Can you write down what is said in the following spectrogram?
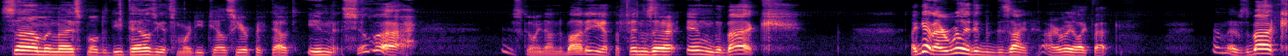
some nice molded details. You get some more details here picked out in silver. Just going down the body. You got the fins there in the back. Again, I really dig the design. I really like that. And there's the back.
